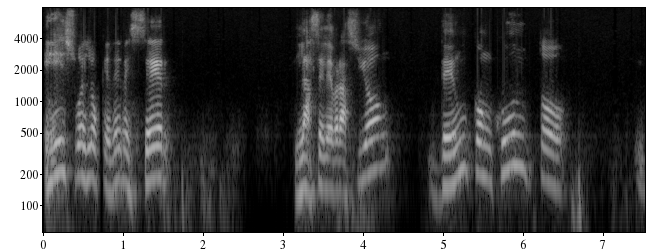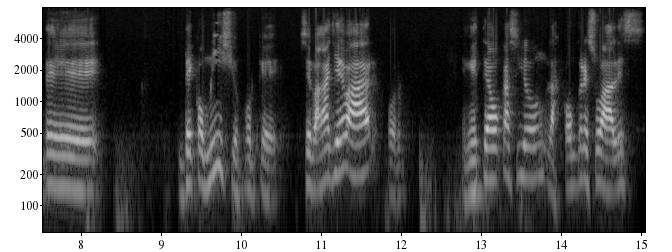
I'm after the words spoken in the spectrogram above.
Eso es lo que debe ser la celebración de un conjunto de, de comicios, porque se van a llevar, por, en esta ocasión, las congresuales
